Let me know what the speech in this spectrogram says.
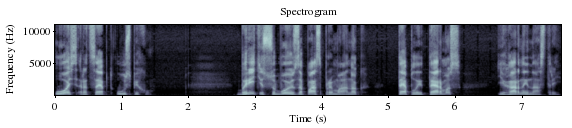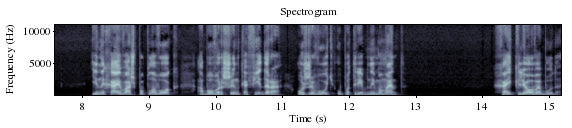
Ось рецепт успіху. Беріть із собою запас приманок, теплий термос і гарний настрій. І нехай ваш поплавок або вершинка фідера оживуть у потрібний момент. Хай кльове буде!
